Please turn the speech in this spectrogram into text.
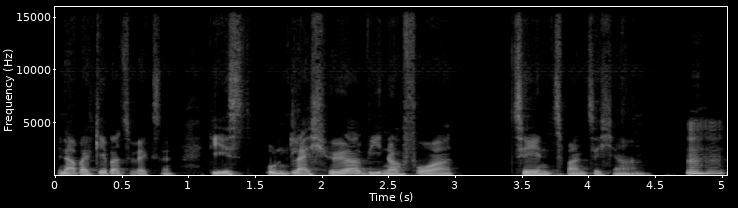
den Arbeitgeber zu wechseln, die ist ungleich höher wie noch vor 10, 20 Jahren. Mhm.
